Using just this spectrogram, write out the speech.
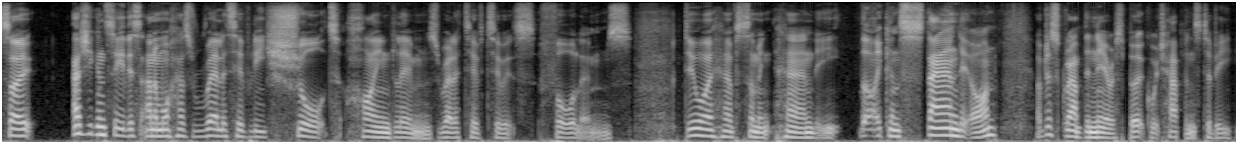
So as you can see, this animal has relatively short hind limbs relative to its forelimbs. Do I have something handy that I can stand it on. I've just grabbed the nearest book, which happens to be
